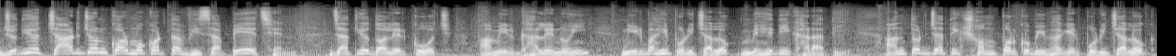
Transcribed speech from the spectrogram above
যদিও চারজন কর্মকর্তা ভিসা পেয়েছেন, জাতীয় দলের কোচ আমির ঘালেনই, নির্বাহী পরিচালক মেহেদি খারাতি, আন্তর্জাতিক সম্পর্ক বিভাগের পরিচালক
